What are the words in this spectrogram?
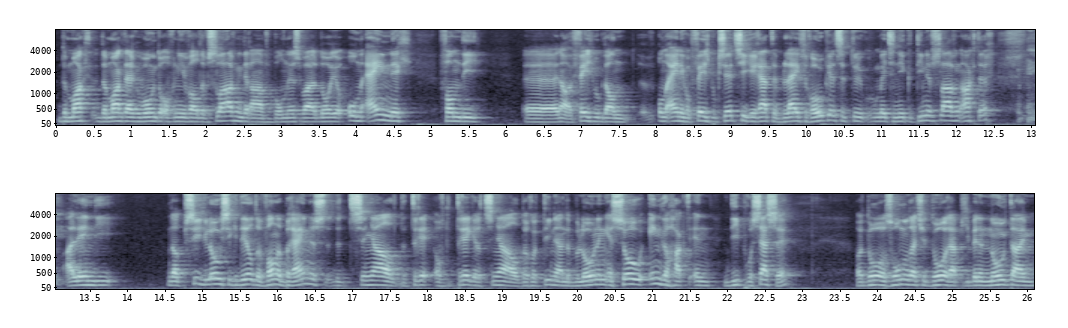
De macht, de macht der gewoonte, of in ieder geval de verslaving eraan verbonden is, waardoor je oneindig van die, eh, nou Facebook dan oneindig op Facebook zit, sigaretten blijft roken. Er zit natuurlijk ook een beetje nicotineverslaving achter. Alleen die, dat psychologische gedeelte van het brein, dus het signaal, de of de trigger, het signaal, de routine en de beloning, is zo ingehakt in die processen. Waardoor zonder dat je het doorhebt, je binnen no time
